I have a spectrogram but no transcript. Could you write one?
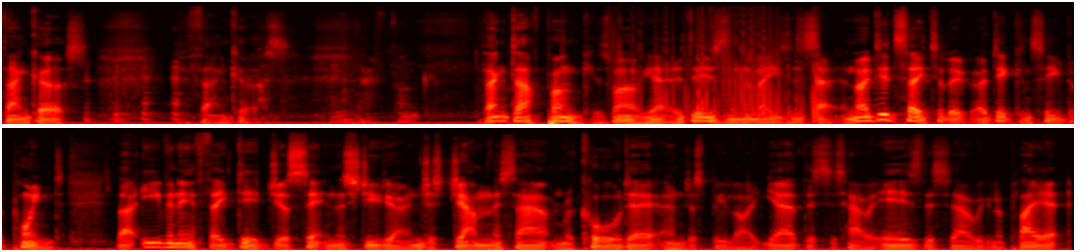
thank us, thank us. Thank Daft Punk. Thank Daft Punk as well. Yeah, it is an amazing set. And I did say to Luke, I did concede the point that even if they did just sit in the studio and just jam this out and record it and just be like, yeah, this is how it is, this is how we're going to play it,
